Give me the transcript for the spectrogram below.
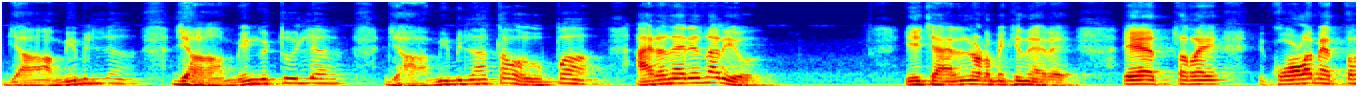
ജാമ്യമില്ല ജാമ്യം കിട്ടൂല ജാമ്യമില്ലാത്ത വകുപ്പാ. ആരാ നേരെ എന്നറിയോ ഈ ചാനലിന് ഉടമയ്ക്ക് നേരെ എത്ര കുളം എത്ര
